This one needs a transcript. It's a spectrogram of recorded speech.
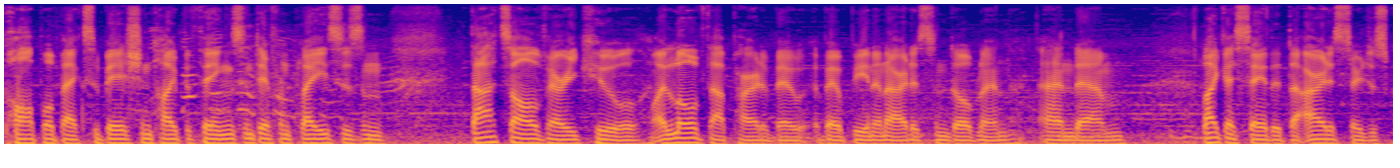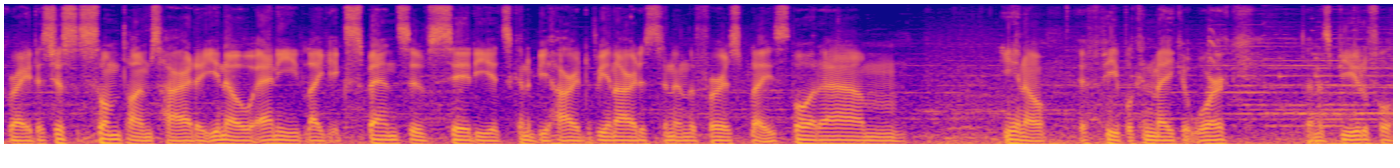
pop up exhibition type of things in different places, and that's all very cool. I love that part about about being an artist in Dublin, and. Um, like I say, that the artists are just great. It's just sometimes harder. You know, any like expensive city, it's going to be hard to be an artist in in the first place. But um, you know, if people can make it work, then it's beautiful.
